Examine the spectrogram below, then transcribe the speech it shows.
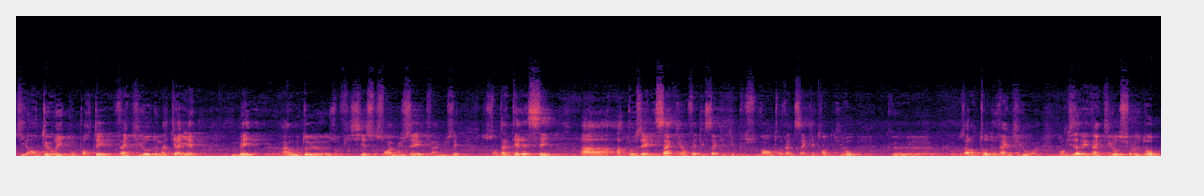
qui, en théorie, comportaient 20 kg de matériel. Mais un ou deux officiers se sont amusés, enfin amusés, se sont intéressés à, poser les sacs, et en fait les sacs étaient plus souvent entre 25 et 30 kg que, aux alentours de 20 kg. Hein. Donc ils avaient 20 kg sur le dos,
